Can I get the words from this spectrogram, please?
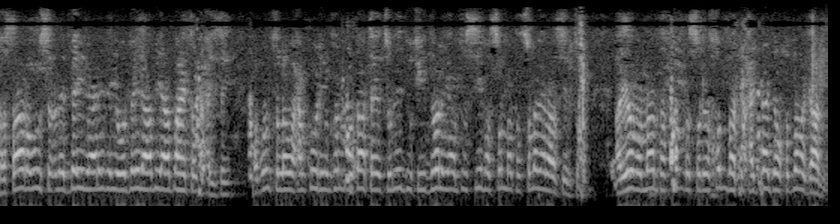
فصار وسع بين أني وبين أبي أباه توحيسي فقلت له حنكوري إن كنت قاطع تريد في دوني أن تصيب السنة السنة أنا أصيبته اليوم ما أنت تفقص لخطبة الحجاج وخطبة قابل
